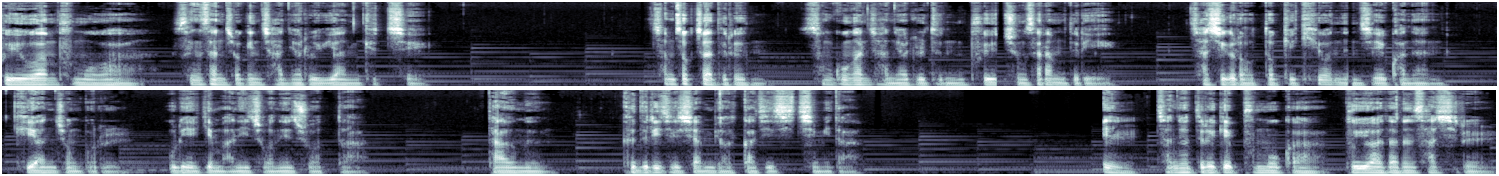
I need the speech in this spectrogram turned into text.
부유한 부모와 생산적인 자녀를 위한 규칙. 참석자들은 성공한 자녀를 둔 부유층 사람들이 자식을 어떻게 키웠는지에 관한 귀한 정보를 우리에게 많이 전해 주었다. 다음은 그들이 제시한 몇 가지 지침이다. 1. 자녀들에게 부모가 부유하다는 사실을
